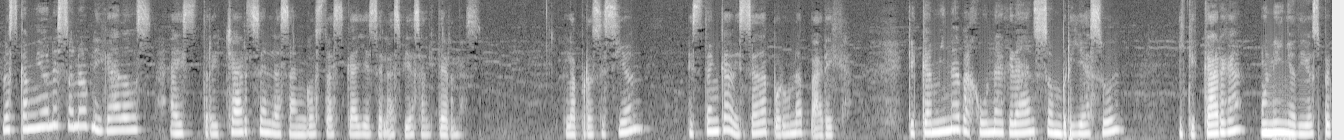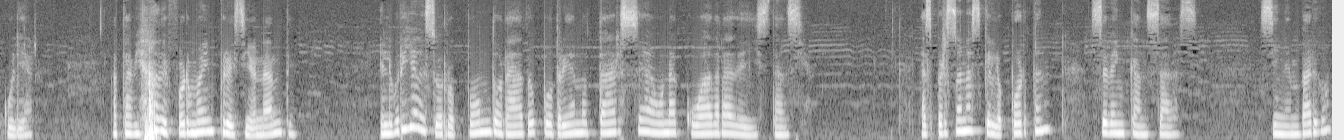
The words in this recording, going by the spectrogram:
Los camiones son obligados a estrecharse en las angostas calles de las vías alternas. La procesión está encabezada por una pareja que camina bajo una gran sombrilla azul y que carga un niño Dios peculiar, ataviado de forma impresionante. El brillo de su ropón dorado podría notarse a una cuadra de distancia. Las personas que lo portan se ven cansadas. Sin embargo,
